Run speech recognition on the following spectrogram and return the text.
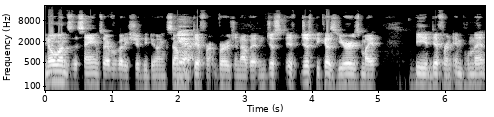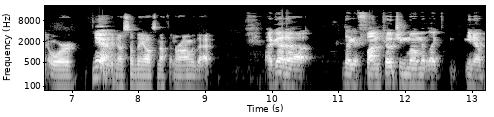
No one's the same, so everybody should be doing some Yeah. different version of it. And just if just because yours might be a different implement or Yeah. you know something else, nothing wrong with that. I got a like a fun coaching moment, like you know,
